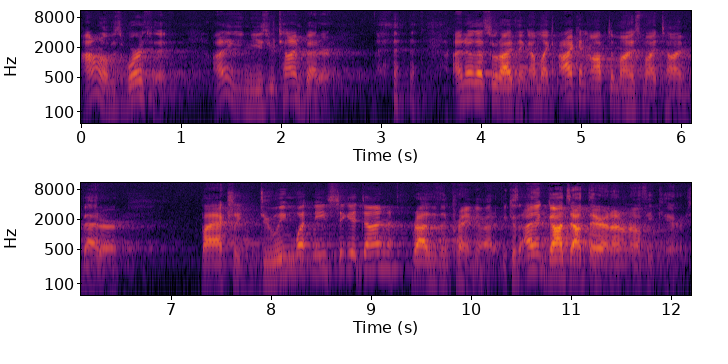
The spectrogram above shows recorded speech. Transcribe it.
I don't know if it's worth it. I think you can use your time better. I know that's what I think. I'm like, I can optimize my time better by actually doing what needs to get done rather than praying about it. Because I think God's out there and I don't know if He cares.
